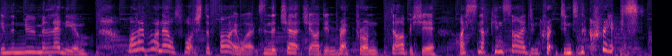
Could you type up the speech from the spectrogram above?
in the new millennium. While everyone else watched the fireworks in the churchyard in Repton, Derbyshire, I snuck inside and crept into the crypt.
